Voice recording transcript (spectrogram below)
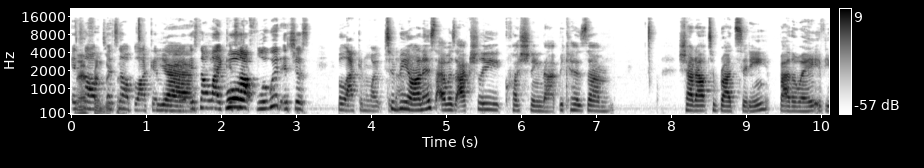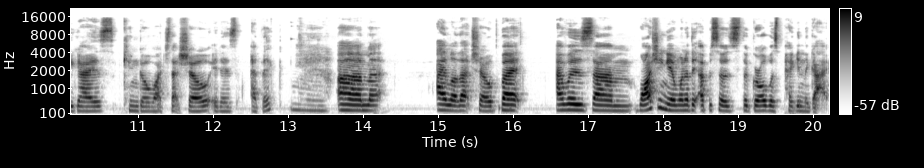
it's not. friends like it's that. not black and Yeah. white. It's not like Well- it's not fluid. It's just black and white. To, to be honest, I was actually questioning that because um shout out to Broad City, by the way, if you guys can go watch that show, it is epic. Mm. Um I love that show, but I was um, watching it. One of the episodes, the girl was pegging the guy,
